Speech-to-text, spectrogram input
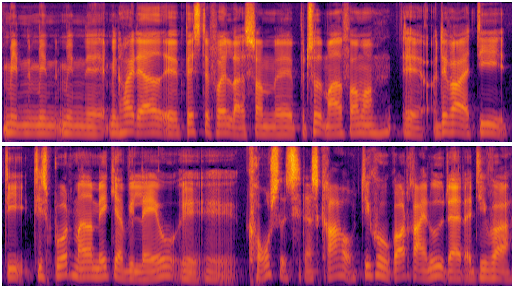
min, min, min, øh, min højt ærede øh, bedsteforældre, som øh, betød meget for mig. Øh, og det var, at de, de, de spurgte mig, om ikke jeg ville lave øh, øh, korset til deres grav. De kunne godt regne ud, at, at de var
